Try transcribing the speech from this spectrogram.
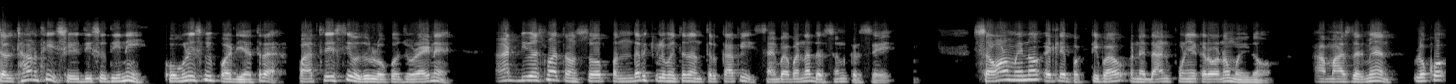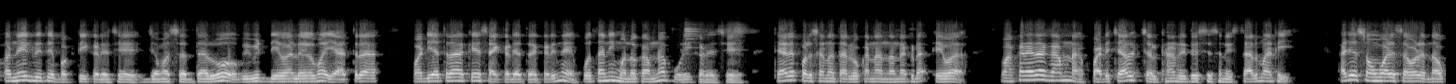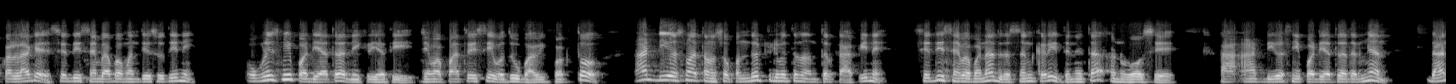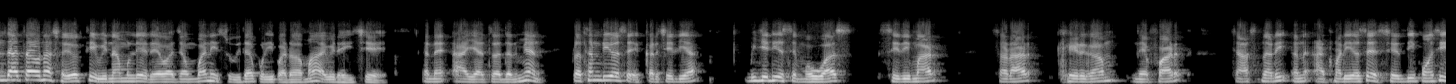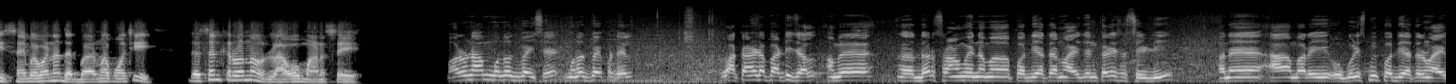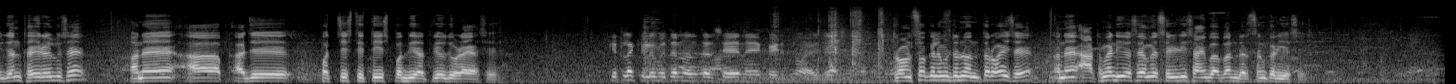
ચલથાણથી શિરડી સુધીની ઓગણીસમી પદયાત્રા પાંત્રીસથી વધુ લોકો જોડાઈને આઠ દિવસમાં ત્રણસો પંદર કિલોમીટર અંતર કાપી સાંઈબાબાના દર્શન કરશે. શ્રાવણ મહિનો એટલે ભક્તિભાવ અને દાન પુણ્ય કરવાનો મહિનો. આ માસ દરમિયાન લોકો અનેક રીતે ભક્તિ કરે છે, જેમાં શ્રદ્ધાળુઓ વિવિધ દેવાલયોમાં યાત્રા, પદયાત્રા કે સાયકલ યાત્રા કરીને પોતાની મનોકામના પૂરી કરે છે. ત્યારે પલસાણા તાલુકાના નાનકડા એવા વાંકણેરા ગામના પાટીચાલ ચલથાણ રેલવે સ્ટેશન વિસ્તારમાંથી આજે સોમવારે સવારે નવ કલાકે સિદ્ધિ સાંઈબાબા મંદિર સુધીની ઓગણીસમી પદયાત્રા નીકળી હતી, જેમાં પાંત્રીસથી વધુ ભાવિક ભક્તો આઠ દિવસમાં ત્રણસો પંદર કિલોમીટરનું અંતર કાપીને સિદ્ધિ સાંઈબાબાના દર્શન કરી ધન્યતા અનુભવશે. આ આઠ દિવસની પદયાત્રા દરમિયાન દાનદાતાઓના સહયોગથી વિનામૂલ્યે રહેવા જમવાની સુવિધા પૂરી પાડવામાં આવી રહી છે. અને આ યાત્રા દરમિયાન પ્રથમ દિવસે કરચેલિયા, બીજે દિવસે મહુવાસ સિરીમાળ સડાર, ખેડગામ, નેફાડ ચાંસનરી અને આઠમા દિવસે શેરદી પહોંચી સાંઈબાબાના દરબારમાં પહોંચી દર્શન કરવાનો લાવો માણશે મારું નામ મનોજભાઈ છે. મનોજભાઈ પટેલ. વાંકાનેડા પાટીચાલ. અમે દર શ્રાવણ મહિનામાં પદયાત્રાનું આયોજન કરીએ છીએ શિરડી. અને આ અમારી ઓગણીસમી પદયાત્રાનું આયોજન થઈ રહેલું છે. અને આ આજે પચીસથી ત્રીસ પદયાત્રીઓ જોડાયા છે. કેટલા કિલોમીટરનું અંતર છે અને કઈ રીતનું આયોજન ત્રણસો કિલોમીટરનું અંતર હોય છે. અને આઠમે દિવસે અમે શિરડી સાંઈબાબાના દર્શન કરીએ છીએ.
